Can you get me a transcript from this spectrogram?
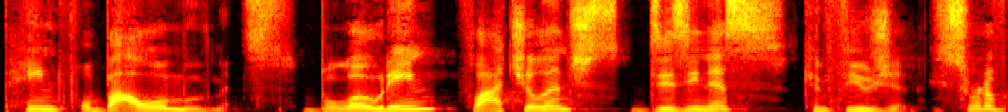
painful bowel movements, bloating, flatulence, dizziness, confusion. These sort of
